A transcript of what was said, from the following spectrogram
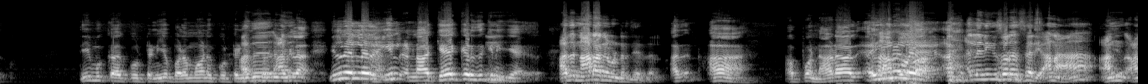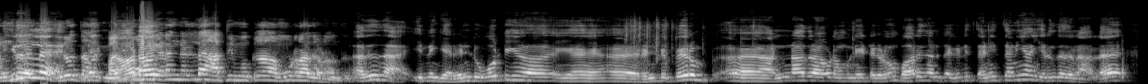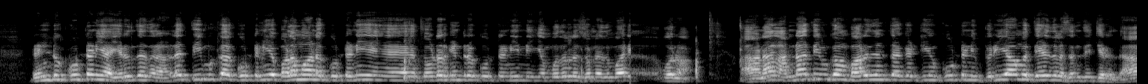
திமுக கூட்டணியை பலமான கூட்டணி? இல்ல இல்ல இல்ல நான் கேட்கறதுக்கு நீங்க அது நாடாளுமன்ற தேர்தல். அது ஆ. அப்போ நாடாள் இல்ல நீங்க சொல்றது சரி. ஆனா இல்ல, இல்ல. இருபத்தி நாலு நாடா- பதிமூணு இடங்கள்ல அதிமுக மூன்றாவது இடம் வந்தது. அதுதான். இன்னைக்கு ரெண்டு ஓட்டையும் ரெண்டு பேரும் அண்ணா திராவிட முன்னேற்ற கழகம் பாரதிய ஜனதா கட்சி தனித்தனியா இருந்ததுனால ரெண்டு கூட்டணியா இருந்ததுனால திமுக கூட்டணியை பலமான கூட்டணி தொடர்கின்ற கூட்டணி நீங்க முதல்ல சொன்னது மாதிரி வரும். ஆனால் அண்ணா திமுக பாரதிய ஜனதா கட்சியும் கூட்டணி பிரியாம தேர்தலை சந்திச்சிருந்தா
